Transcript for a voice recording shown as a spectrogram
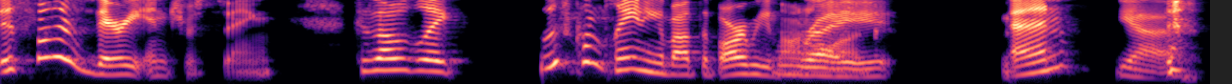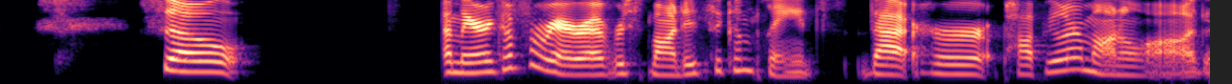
This one is very interesting because I was like, who's complaining about the Barbie monologue? right Men? yeah So, America Ferrera responded to complaints that her popular monologue,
